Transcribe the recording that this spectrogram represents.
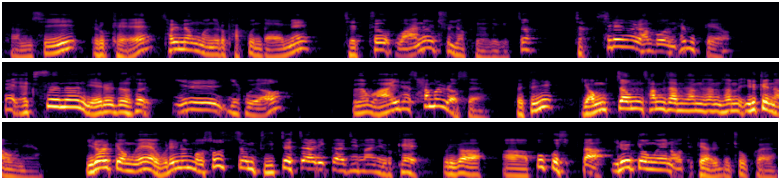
잠시 이렇게 설명문으로 바꾼 다음에 z1을 출력해야 되겠죠. 자 실행을 한번 해볼게요. x는 예를 들어서 1이고요. 그 다음 y를 3을 넣었어요. 그랬더니 0.33333 이렇게 나오네요. 이럴 경우에 우리는 뭐 소수점 두째 짜리까지만 이렇게 우리가 어, 뽑고 싶다. 이럴 경우에는 어떻게 하면 좋을까요?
